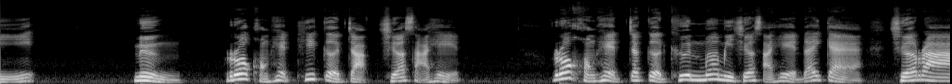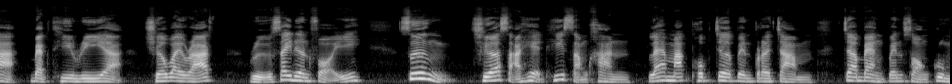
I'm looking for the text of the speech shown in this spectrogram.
นี้ 1. โรคของเห็ดที่เกิดจากเชื้อสาเหตุ โรคของเห็ดจะเกิดขึ้นเมื่อมีเชื้อสาเหตุได้แก่ เชื้อรา แบคทีเรีย เชื้อไวรัส หรือไส้เดือนฝอย ซึ่งเชื้อสาเหตุที่สำคัญและมักพบเจอเป็นประจำ จะแบ่งเป็น 2 กลุ่ม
